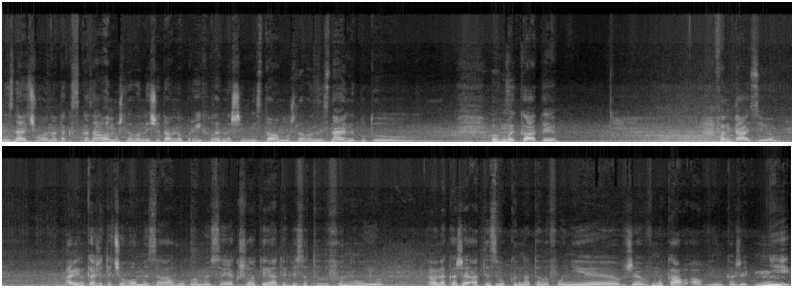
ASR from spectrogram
Не знаю, чого вона так сказала. Можливо, нещодавно приїхали в наше місто, а можливо, не знаю, не буду вмикати фантазію. А він каже, та чого ми загубимося? Якщо, то я тобі зателефоную. А вона каже, а ти звук на телефоні вже вмикав, а він каже, ні,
